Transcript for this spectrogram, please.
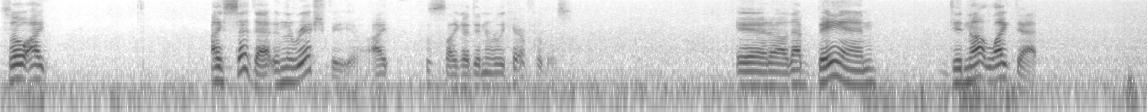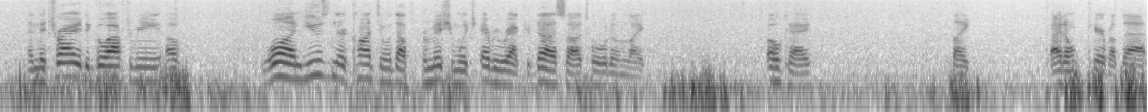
So I I said that in the reaction video. I was like, I didn't really care for this. And uh, that band did not like that. And they tried to go after me of one using their content without the permission, which every reactor does. So I told them like, okay, like I don't care about that,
